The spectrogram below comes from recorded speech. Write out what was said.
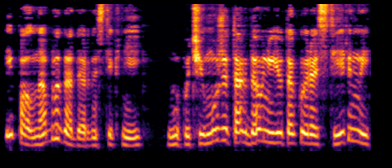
и полна благодарности к ней. Но почему же тогда у нее такой растерянный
